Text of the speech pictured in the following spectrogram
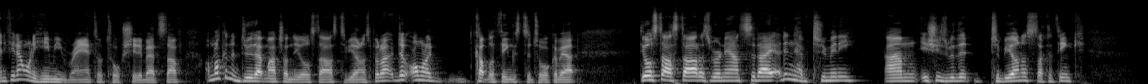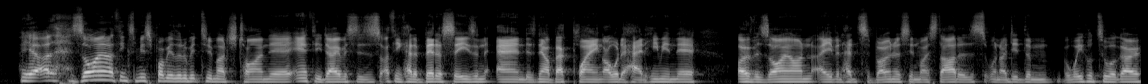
and if you don't want to hear me rant or talk shit about stuff, I'm not going to do that much on the All Stars, to be honest. But I, do, I want a couple of things to talk about. The All Star starters were announced today. I didn't have too many um, issues with it, to be honest. Like I think, yeah, uh, Zion I think's missed probably a little bit too much time there. Anthony Davis is I think had a better season and is now back playing. I would have had him in there over Zion. I even had Sabonis in my starters when I did them a week or two ago.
